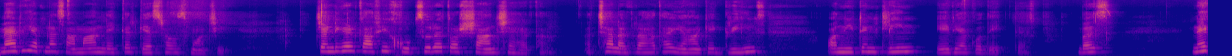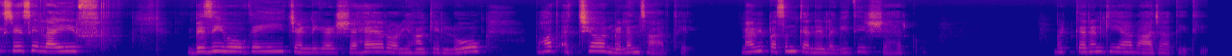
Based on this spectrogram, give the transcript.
मैं भी अपना सामान लेकर गेस्ट हाउस पहुँची। चंडीगढ़ काफ़ी खूबसूरत और शांत शहर था। अच्छा लग रहा था यहाँ के ग्रीन्स और नीट एंड क्लीन एरिया को देखकर। बस नेक्स्ट डे से लाइफ बिज़ी हो गई चंडीगढ़ शहर और यहाँ के लोग बहुत अच्छे और मिलनसार थे। मैं भी पसंद करने लगी थी इस शहर को। बट करण की याद आ जाती थी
